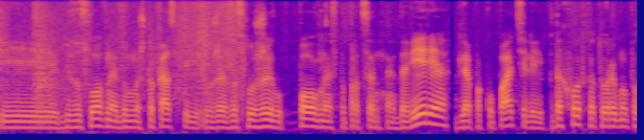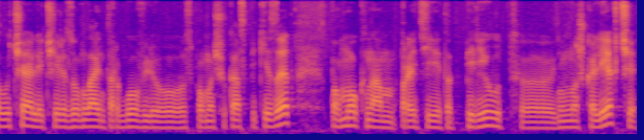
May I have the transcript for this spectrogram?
И, безусловно, я думаю, что Каспий уже заслужил полное стопроцентное доверие для покупателей. Доход, который мы получали через онлайн-торговлю с помощью Каспий KZ, помог нам пройти этот период э, немножко легче.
